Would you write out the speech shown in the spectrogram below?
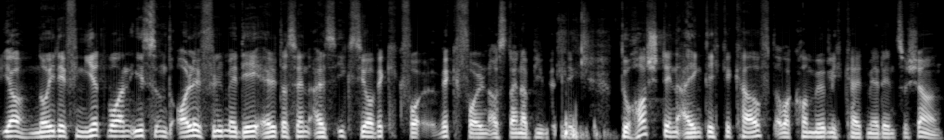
ja, neu definiert worden ist und alle Filme, die älter sind als x Jahr wegfallen aus deiner Bibliothek. Du hast den eigentlich gekauft, aber keine Möglichkeit mehr, den zu schauen.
